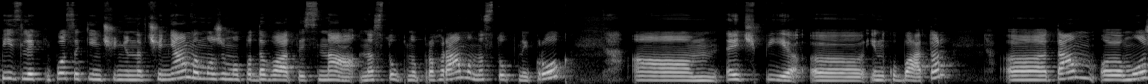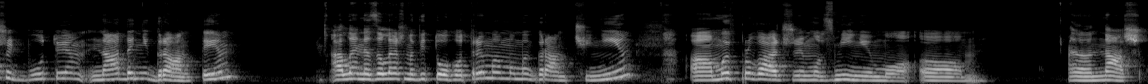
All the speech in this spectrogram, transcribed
Після по закінченню навчання ми можемо подаватись на наступну програму, наступний крок. е, HP е, інкубатор. Там можуть бути надані гранти. Але незалежно від того, отримуємо ми грант чи ні, ми впроваджуємо, змінюємо наш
